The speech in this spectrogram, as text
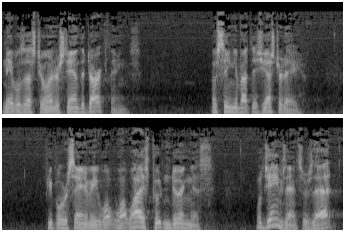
enables us to understand the dark things. I was thinking about this yesterday. People were saying to me, well, why is Putin doing this? Well, James answers that.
